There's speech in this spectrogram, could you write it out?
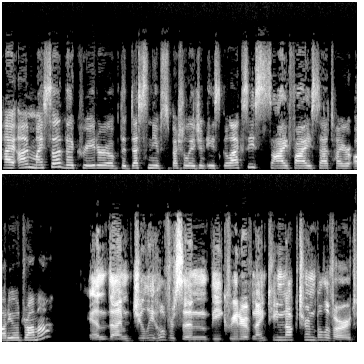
Hi, I'm Maissa, the creator of the Destiny of Special Agent Ace Galaksi sci fi satire audio drama. And I'm Julie Hoverson, the creator of 19 Nocturne Boulevard,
